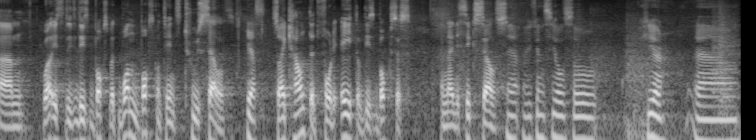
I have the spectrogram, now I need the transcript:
um, well, it's th- this box, but one box contains two cells. Yes. So I counted 48 of these boxes and 96 cells. Yeah, we can see also here. Um,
